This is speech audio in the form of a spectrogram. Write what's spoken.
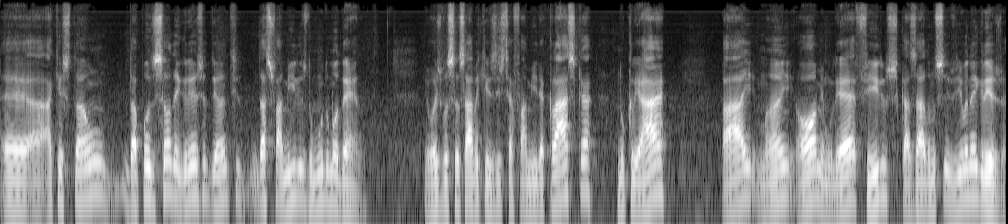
é, a questão da posição da igreja diante das famílias do mundo moderno. E hoje você sabe que existe a família clássica, nuclear, pai, mãe, homem, mulher, filhos, casado no civil e na igreja.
